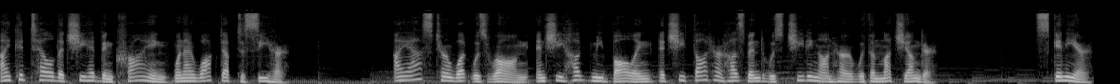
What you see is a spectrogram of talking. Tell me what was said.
I could tell that she had been crying when I walked up to see her. I asked her what was wrong and she hugged me bawling that she thought her husband was cheating on her with a much younger, skinnier,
